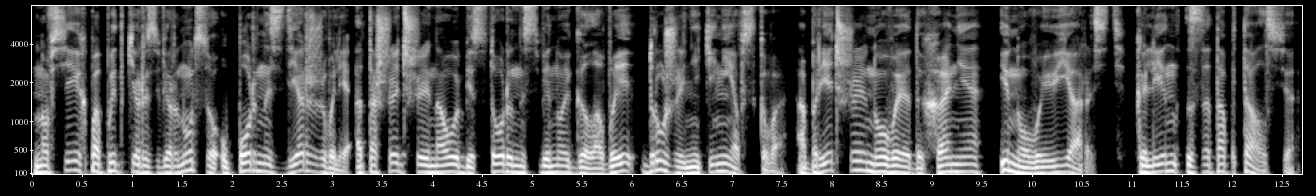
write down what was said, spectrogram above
Но все их попытки развернуться упорно сдерживали отошедшие на обе стороны свиной головы дружинники Невского, обретшие новое дыхание и новую ярость. Клин затоптался.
